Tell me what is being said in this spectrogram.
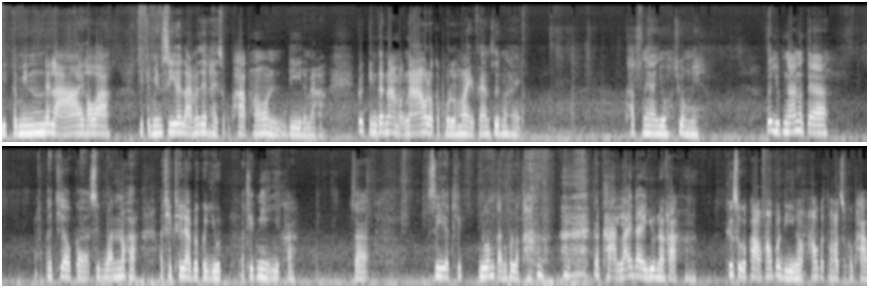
วิตามินได้หลายเขาว่าวิตามินซีได้หลายมันจะให้สุขภาพเฮานดีนะไหมคะไปกินแต่น้ำบักน้าวแล้วกับผลไม้แฟนซื้อมาให้คักแน่อยู่ช่วงนี้ไปหยุดงานตั้งแต่ไปเที่ยวกับสิบวันเนาะค่ะ อาทิตย์ที่แล้วไปก็หยุดอาทิตย์นี้อีกค่ะ ก็ สี่อาทิตย์ร่วมกันพุ่นละค่ะ ก็ขาดรายได้อยู่นะคะคือสุขภาพเฮาบ่ดีเนาะเฮาก็ต้องเอาสุขภาพ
